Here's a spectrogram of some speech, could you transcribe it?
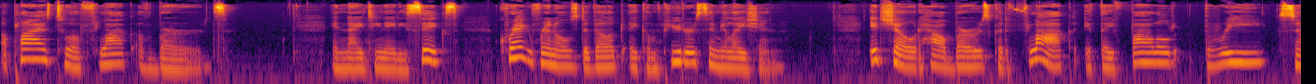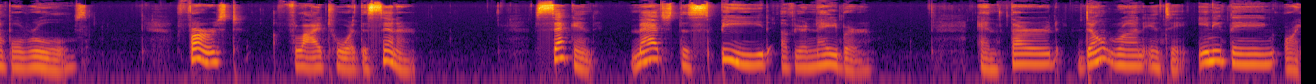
applies to a flock of birds. In 1986, Craig Reynolds developed a computer simulation. It showed how birds could flock if they followed three simple rules. First, fly toward the center. Second, match the speed of your neighbor. And third, don't run into anything or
